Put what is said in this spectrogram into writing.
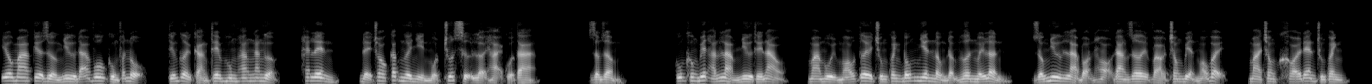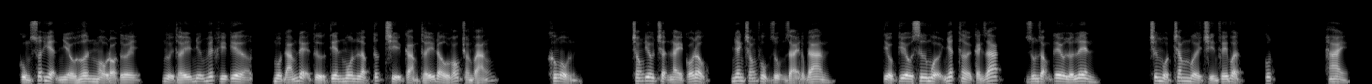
Yêu ma kia dường như đã vô cùng phẫn nộ, tiếng cười càng thêm hung hăng ngang ngược, hét lên để cho các ngươi nhìn một chút sự lợi hại của ta. Rầm rầm. Cũng không biết hắn làm như thế nào, mà mùi máu tươi chung quanh bỗng nhiên nồng đậm hơn mấy lần, giống như là bọn họ đang rơi vào trong biển máu vậy, mà trong khói đen chung quanh, cùng xuất hiện nhiều hơn màu đỏ tươi, ngửi thấy những huyết khí kia, một đám đệ tử tiên môn lập tức chỉ cảm thấy đầu góc choáng váng. Không ổn. Trong yêu trận này có độc, nhanh chóng phục dụng giải độc đan. Tiểu kiều sư muội nhất thời cảnh giác, run giọng kêu lớn lên. Chương một trăm mười chín phế vật, cút. Hai.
